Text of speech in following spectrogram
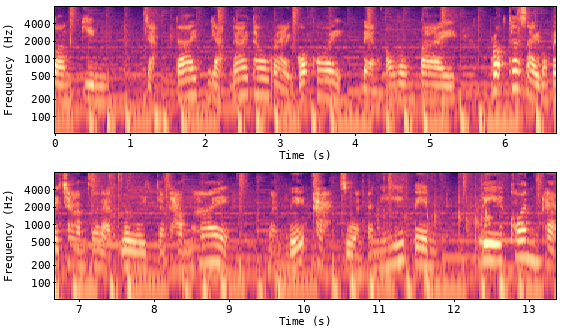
ตอนกินอยากได้อยากได้เท่าไหร่ก็ค่อยแบ่งเอาลงไป เพราะถ้าใส่ลงไปชามสลัดเลยจะทำให้มันเละค่ะ ส่วนอันนี้เป็นเบคอนค่ะ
